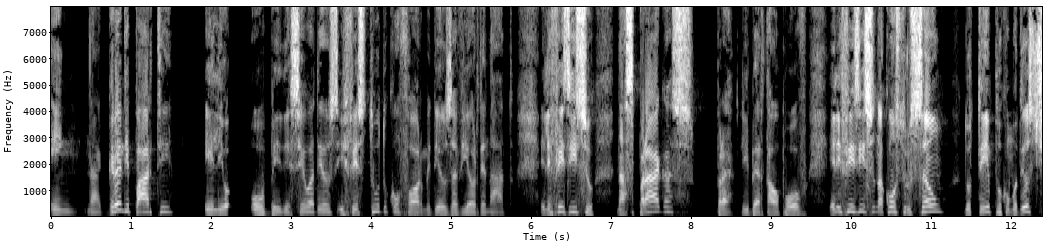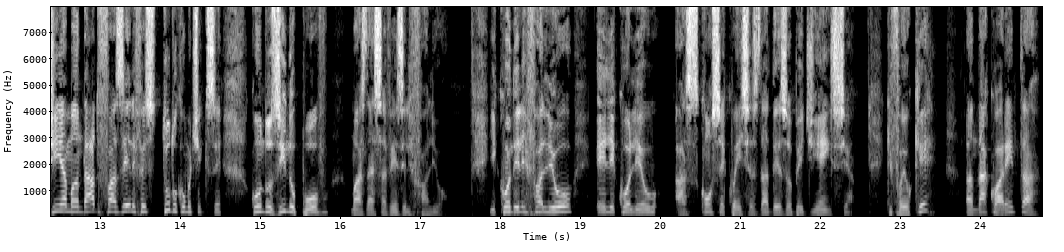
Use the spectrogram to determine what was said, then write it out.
em, na grande parte, ele obedeceu a Deus e fez tudo conforme Deus havia ordenado. Ele fez isso nas pragas, para libertar o povo. Ele fez isso na construção do templo, como Deus tinha mandado fazer, ele fez tudo como tinha que ser, conduzindo o povo, mas nessa vez ele falhou. E quando ele falhou, ele colheu as consequências da desobediência, que foi o quê? Andar 40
